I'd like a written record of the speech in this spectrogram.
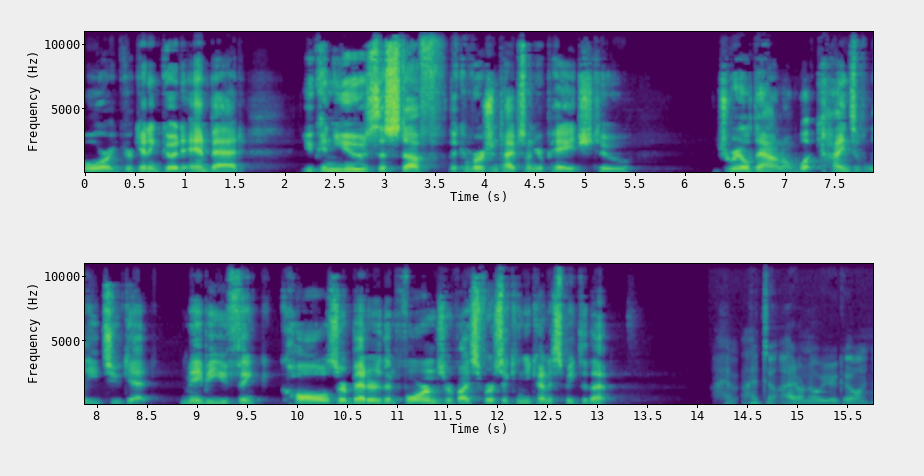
or you're getting good and bad. You can use the stuff, the conversion types on your page to drill down on what kinds of leads you get. Maybe you think calls are better than forms or vice versa. Can you kind of speak to that? I, I don't I don't know where you're going.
